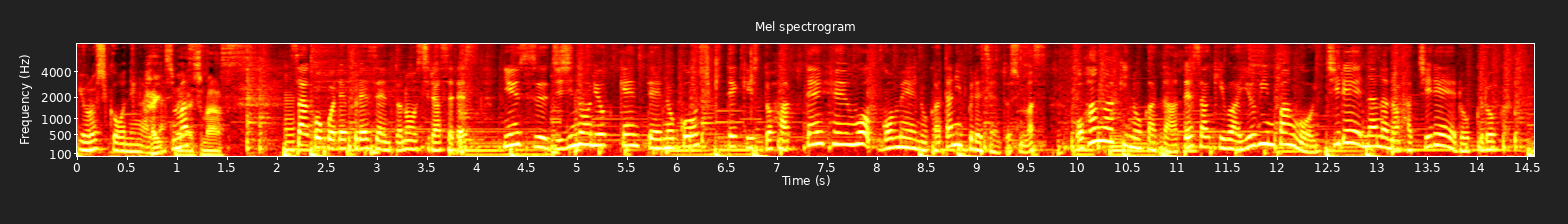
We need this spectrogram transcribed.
よろしくお願いいたします、はい、さあここでプレゼントのお知らせです。ニュース時事能力検定の公式テキスト発展編を5名の方にプレゼントします。おはがきの方宛先は郵便番号107-8066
